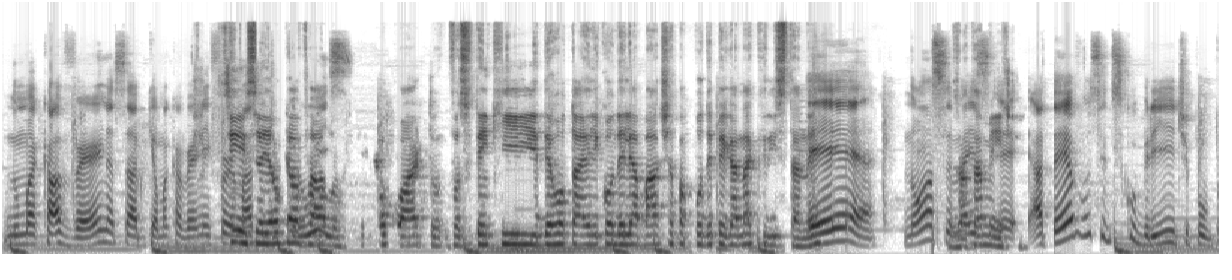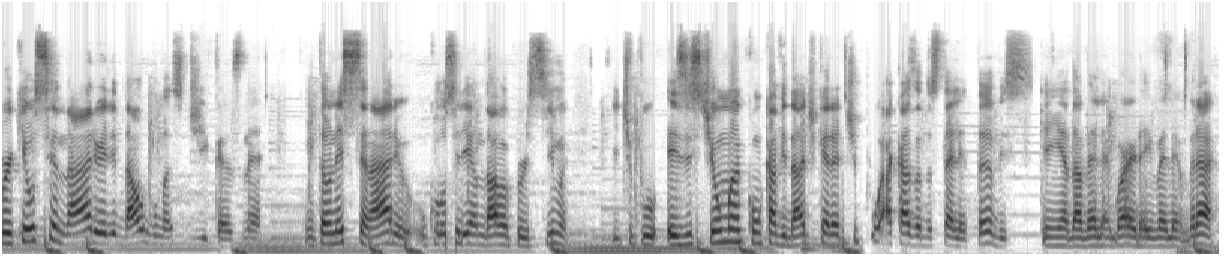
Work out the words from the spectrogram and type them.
numa caverna, sabe? Que é uma caverna em formato Sim, esse aí é o cavalo. É o quarto. Você tem que derrotar ele quando ele abaixa para poder pegar na crista, né? É. Nossa, Exatamente. mas é, até você descobrir, tipo, porque o cenário ele dá algumas dicas, né? Então nesse cenário, o Colosso ele andava por cima e, tipo, existia uma concavidade que era tipo a casa dos Teletubbies, quem é da velha guarda aí vai lembrar,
